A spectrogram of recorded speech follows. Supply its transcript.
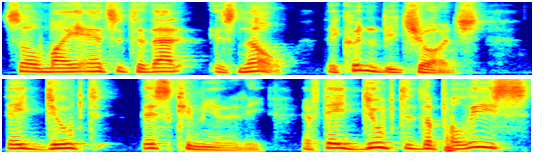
So my answer to that is no. They couldn't be charged. They duped this community. If they duped the police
